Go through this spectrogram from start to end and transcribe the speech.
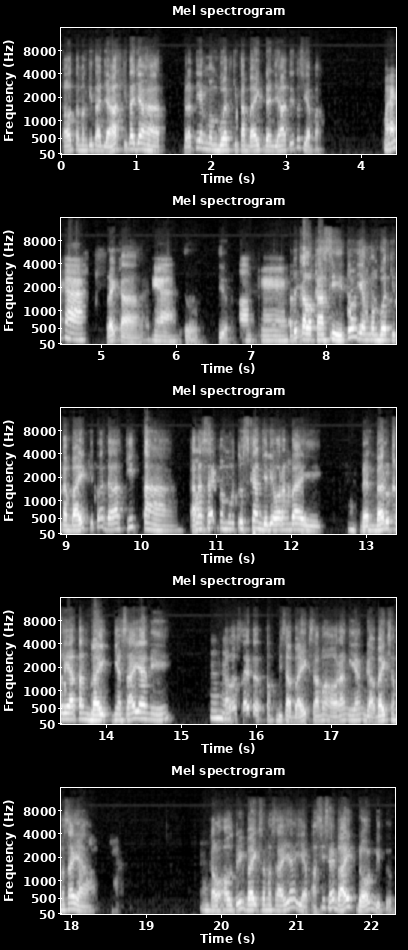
Kalau teman kita jahat, kita jahat. Berarti yang membuat kita baik dan jahat itu siapa? Mereka. Mereka. Ya. Itu. Iya. Oke. Okay. Tapi kalau kasih itu yang membuat kita baik itu adalah kita. Karena saya memutuskan jadi orang baik. Dan baru kelihatan baiknya saya nih. Mm-hmm. Kalau saya tetap bisa baik sama orang yang nggak baik sama saya. Mm-hmm. Kalau Audrey baik sama saya, ya pasti saya baik dong gitu.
